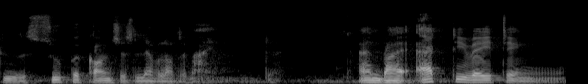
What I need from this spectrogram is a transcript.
to the superconscious level of the mind. And by activating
